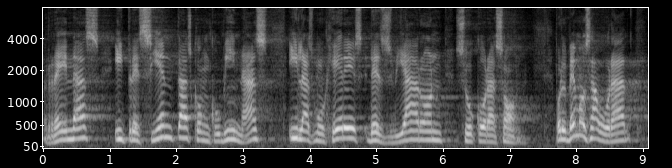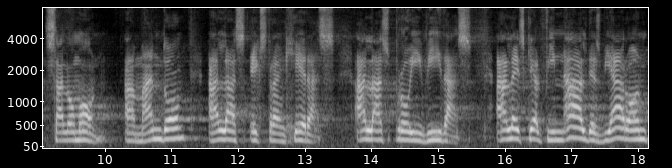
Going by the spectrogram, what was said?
reinas y trescientas concubinas, y las mujeres desviaron su corazón. Porque vemos ahora Salomón amando a las extranjeras, a las prohibidas, a las que al final desviaron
